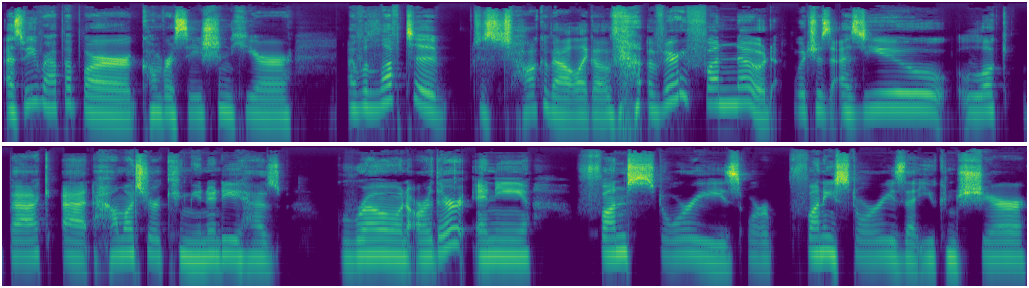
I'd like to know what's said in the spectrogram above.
As we wrap up our conversation here, I would love to just talk about like a, a very fun note, which is as you look back at how much your community has grown, are there any fun stories or funny stories that you can share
